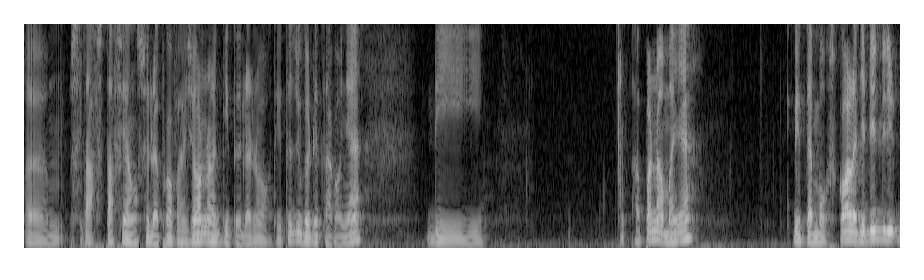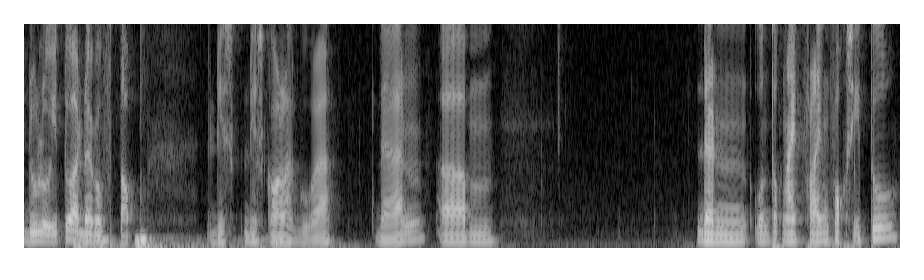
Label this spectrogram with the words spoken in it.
um, staff-staff yang sudah profesional gitu. Dan waktu itu juga ditaruhnya di apa namanya di tembok sekolah. Jadi di, dulu itu ada rooftop di, di sekolah gua. Dan um, dan untuk naik flying fox itu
